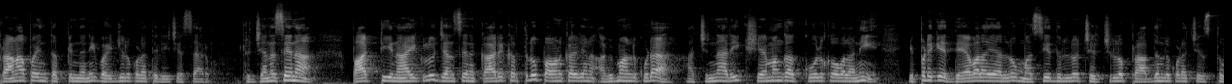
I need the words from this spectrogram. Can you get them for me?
ప్రాణాపాయం తప్పిందని వైద్యులు కూడా తెలియజేశారు. ఇటు జనసేన పార్టీ నాయకులు జనసేన కార్యకర్తలు పవన్ కళ్యాణ్ అభిమానులు కూడా ఆ చిన్నారి క్షేమంగా కోలుకోవాలని ఇప్పటికే దేవాలయాల్లో మసీదుల్లో చర్చిల్లో ప్రార్థనలు కూడా చేస్తూ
